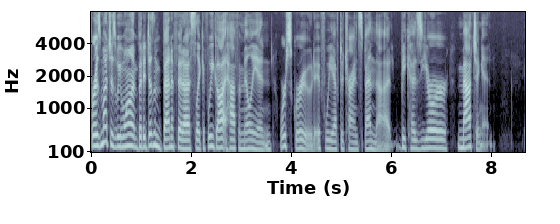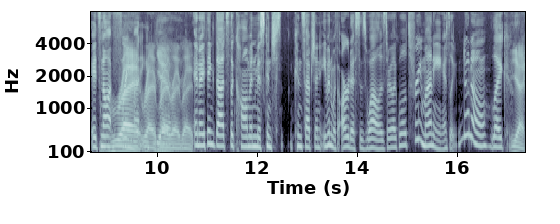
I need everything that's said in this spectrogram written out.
for as much as we want, but it doesn't benefit us. Like if we got half a million, we're screwed if we have to try and spend that because you're matching it. It's not free right, money. right, Yeah. right, right, right. And I think that's the common misconception, even with artists as well, is they're like, well, it's free money. It's like, no, no, like yeah.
